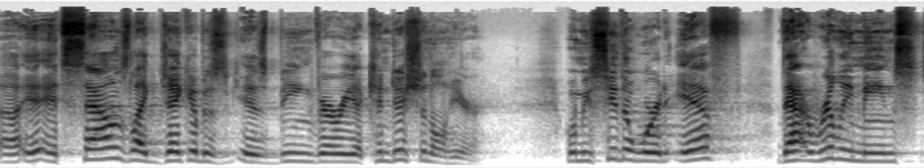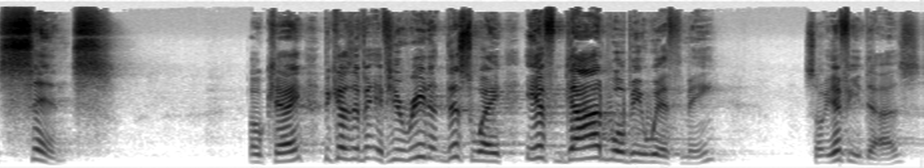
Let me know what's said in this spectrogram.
Uh, it, sounds like Jacob is, is being very conditional here. When we see the word if, that really means since. Okay? Because if you read it this way, if God will be with me, so if he does,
